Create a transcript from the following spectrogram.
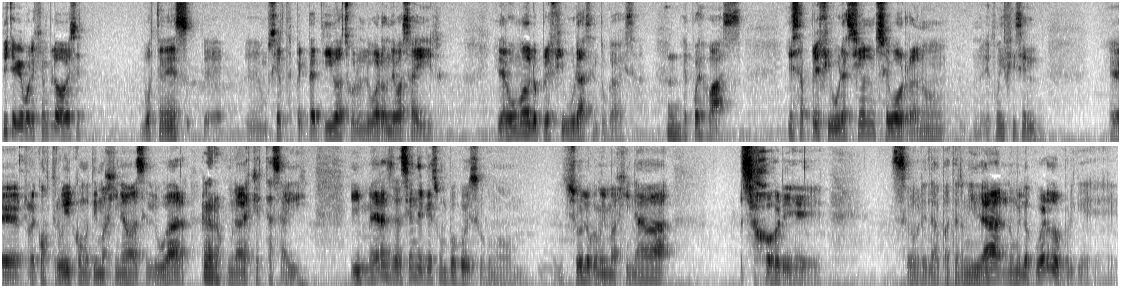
Viste que, por ejemplo, a veces vos tenés eh, eh, cierta expectativa sobre un lugar donde vas a ir y de algún modo lo prefigurás en tu cabeza. Mm. Después vas y esa prefiguración se borra, ¿no? Es muy difícil eh, reconstruir cómo te imaginabas el lugar una vez que estás ahí. Y me da la sensación de que es un poco eso, como yo lo que me imaginaba sobre, sobre la paternidad no me lo acuerdo porque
